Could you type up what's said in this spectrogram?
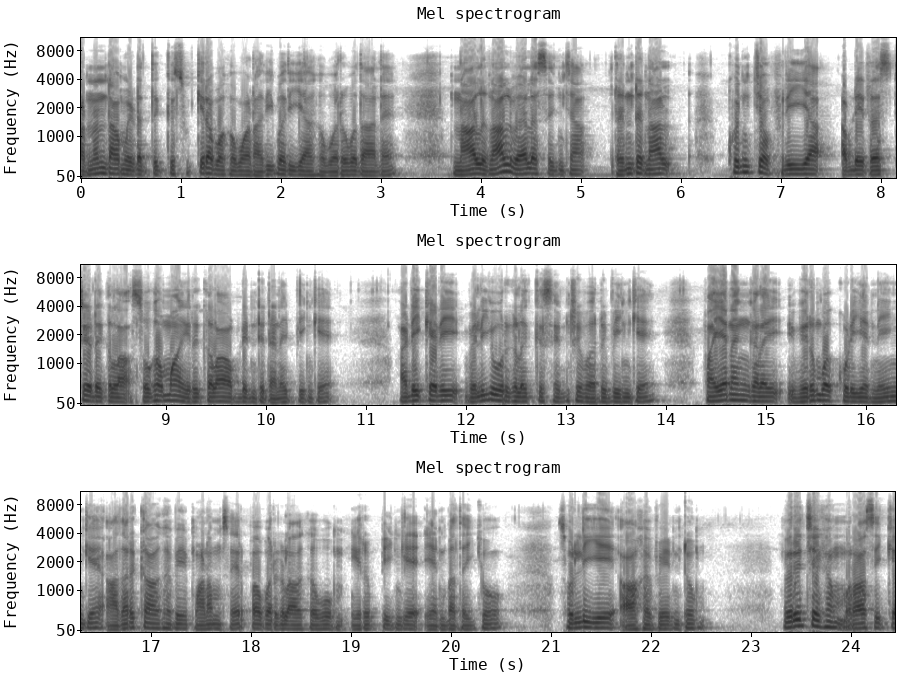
பன்னெண்டாம் இடத்துக்கு சுக்கிர பகவான் அதிபதியாக வருவதால் நாலு நாள் வேலை செஞ்சால் ரெண்டு நாள் கொஞ்சம் ஃப்ரீயாக அப்படியே ரெஸ்ட் எடுக்கலாம் சுகமாக இருக்கலாம் அப்படின்ட்டு நினைப்பீங்க. அடிக்கடி வெளியூர்களுக்கு சென்று வருவீங்க. பயணங்களை விரும்பக்கூடிய நீங்கள் அதற்காகவே மனம் சேர்ப்பவர்களாகவும் இருப்பீங்க என்பதையும் சொல்லியே ஆக வேண்டும். விருச்சகம் ராசிக்கு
